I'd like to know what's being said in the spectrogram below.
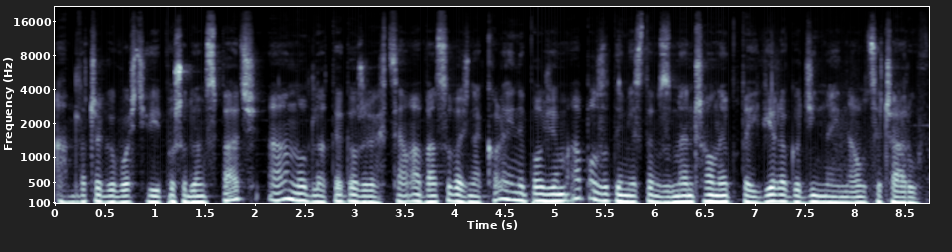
A dlaczego właściwie poszedłem spać? A no dlatego, że chcę awansować na kolejny poziom, a poza tym jestem zmęczony po tej wielogodzinnej nauce czarów.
